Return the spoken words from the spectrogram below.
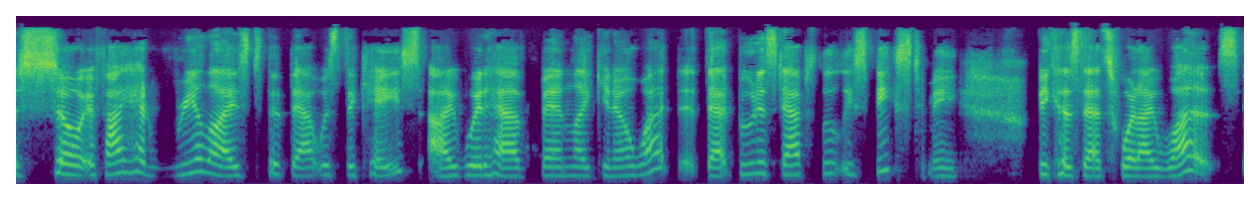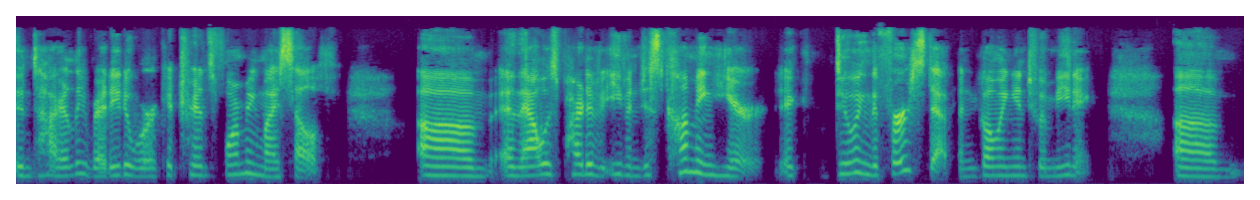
so if I had realized that that was the case, I would have been like, you know what, that Buddhist absolutely speaks to me because that's what I was entirely ready to work at transforming myself. Um, and that was part of even just coming here, doing the first step and going into a meeting. Um,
